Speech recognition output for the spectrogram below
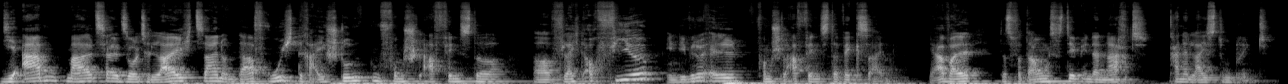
die Abendmahlzeit sollte leicht sein und darf ruhig drei Stunden vom Schlaffenster, äh, vielleicht auch vier individuell vom Schlaffenster weg sein. Ja, weil das Verdauungssystem in der Nacht keine Leistung bringt.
